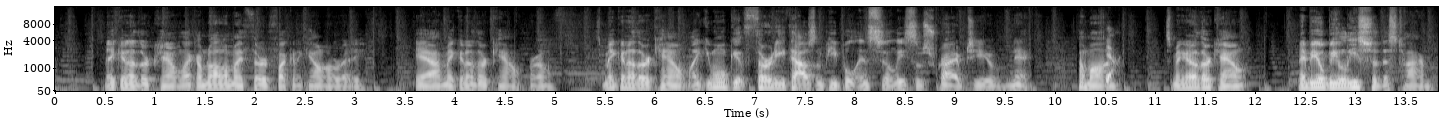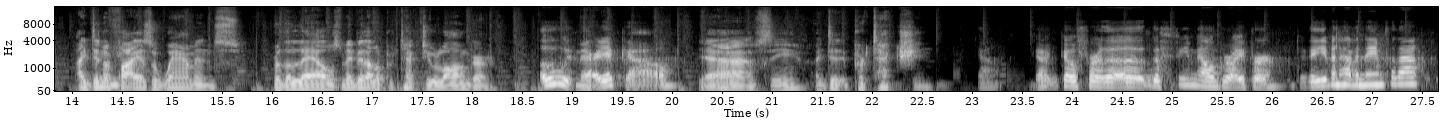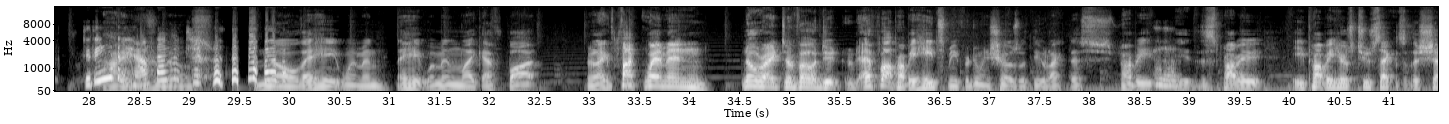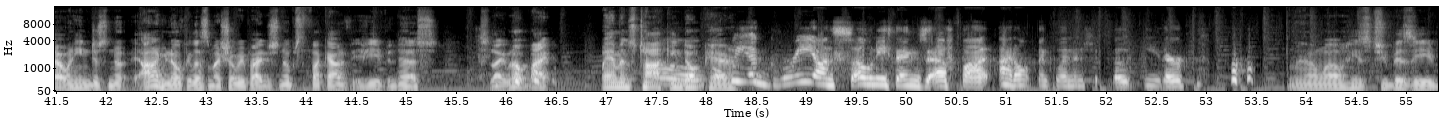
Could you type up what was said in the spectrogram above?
Make another account. Like, I'm not on my third fucking account already. Yeah, make another account, bro. Let's make another account. Like, you won't get 30,000 people instantly subscribed to you, Nick. Come on. Yeah. Let's make another account. Maybe you'll be Lisa this time. Identify as a Whammons for the Lels. Maybe that'll protect you longer. oh, there you go. Yeah, see? I did it. Protection. Yeah. Go- Go for the the female griper. Do they even have a name for that? Do they even I- have that? no, they hate women. They hate women like Fbot. They're like, fuck women. No right to vote. Dude, Fbot probably hates me for doing shows with you like this. Probably, this is probably, he probably hears two seconds of the show and he can just know. I don't even know if he listens to my show. But he probably just nopes the fuck out if, if he even does. It's like, nope, bye. Women's talking, Oh, don't care. We agree on so many things, F-bot. I don't think women should vote either. Yeah, well, he's too busy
